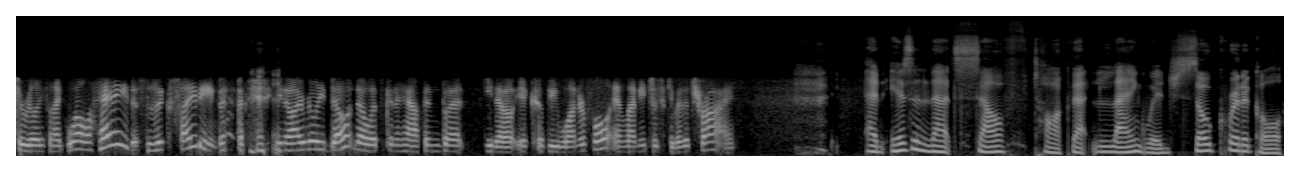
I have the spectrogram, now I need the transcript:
to really like, well, hey, this is exciting. you know, I really don't know what's going to happen, but, you know, it could be wonderful, and let me just give it a try. And isn't that self talk, that language, so critical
